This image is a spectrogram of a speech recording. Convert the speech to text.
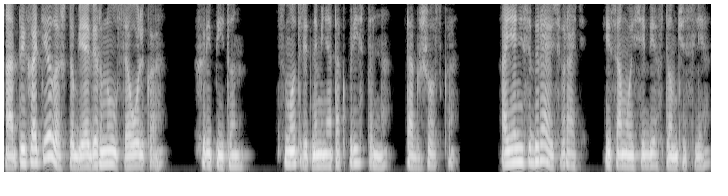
«А ты хотела, чтобы я вернулся, Олька?» — хрипит он. Смотрит на меня так пристально, так жестко. А я не собираюсь врать, и самой себе в том числе.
